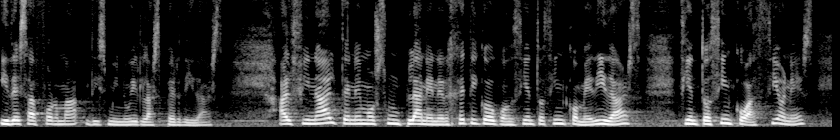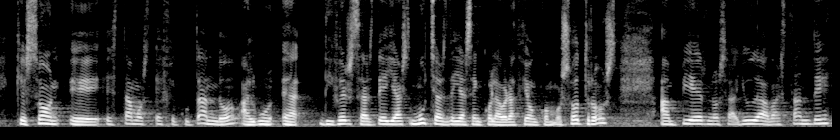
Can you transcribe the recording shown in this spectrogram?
y de esa forma disminuir las pérdidas. Al final tenemos un plan energético con 105 medidas, 105 acciones que son, eh, estamos ejecutando eh, diversas de ellas, muchas de ellas en colaboración con vosotros. Ampier nos ayuda bastante,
